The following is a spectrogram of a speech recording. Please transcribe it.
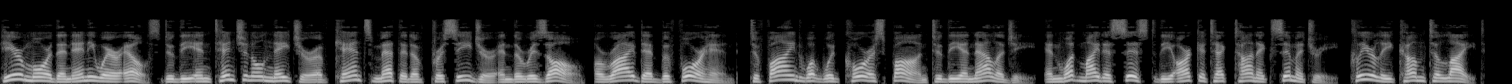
Here more than anywhere else do the intentional nature of Kant's method of procedure and the resolve, arrived at beforehand, to find what would correspond to the analogy, and what might assist the architectonic symmetry, clearly come to light.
